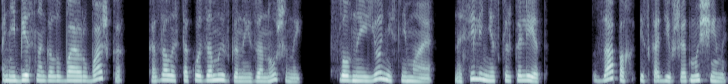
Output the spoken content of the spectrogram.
а небесно-голубая рубашка казалась такой замызганной и заношенной, словно ее, не снимая, носили несколько лет. Запах, исходивший от мужчины,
